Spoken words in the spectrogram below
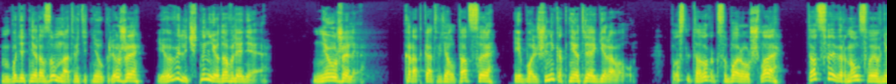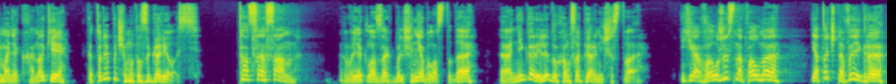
Будет неразумно ответить неуклюже и увеличить на неё давление. «Неужели?» – кратко ответил Тацию и больше никак не отреагировал. После того, как Субару ушла, Тацуя вернул своё внимание к Ханоки, которая почему-то загорелась. «Тацуя-сан!» В её глазах больше не было стыда, а они горели духом соперничества. «Я выложусь на полную... Я точно выиграю!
